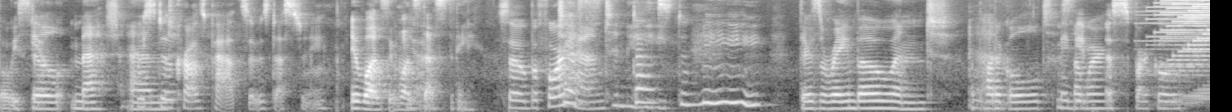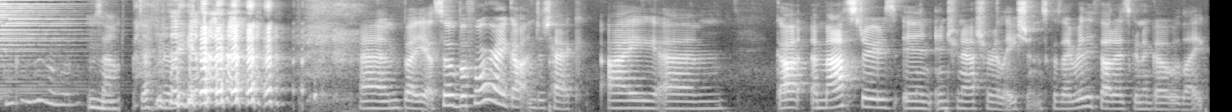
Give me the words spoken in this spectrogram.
But we still met, We and still crossed paths. It was destiny. it was it was Yeah. destiny. So beforehand, Destiny. destiny. There's a rainbow and a pot of gold Maybe somewhere. a sparkle Mhm, sound. definitely. Um, but yeah, so before I got into tech, I um, got a master's in international relations because I really thought I was going to go like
